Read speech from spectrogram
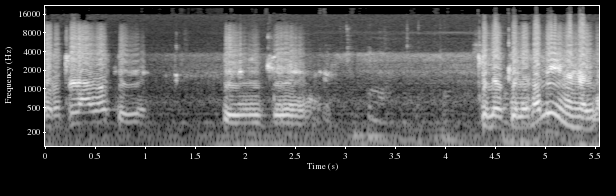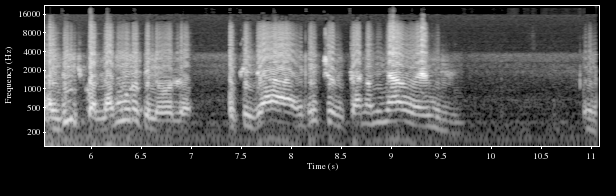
por otro lado, que, que, que, que lo que lo nominen al, al disco, al laburo, que lo, lo- porque ya el hecho de estar nominado es un, un,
